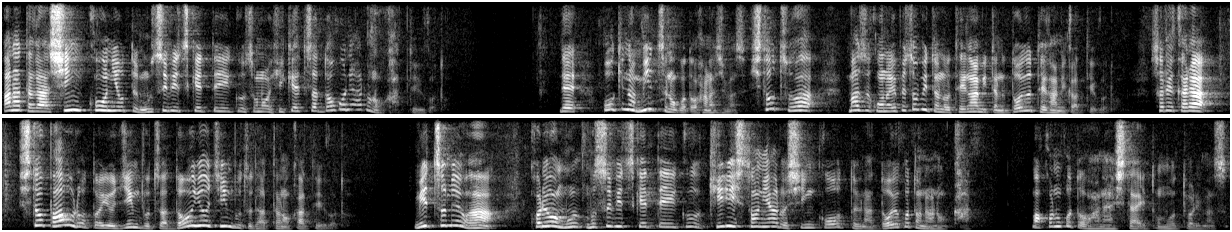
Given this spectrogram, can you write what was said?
あなたが信仰によって結びつけていくその秘訣はどこにあるのかということ。で大きな3つのことを話します。一つはまずこのエペソビトの手紙というのはどういう手紙かということ。それから使徒パウロという人物はどういう人物だったのかということ。3つ目はこれを結びつけていくキリストにある信仰というのはどういうことなのか、まあ、このことをお話したいと思っております。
